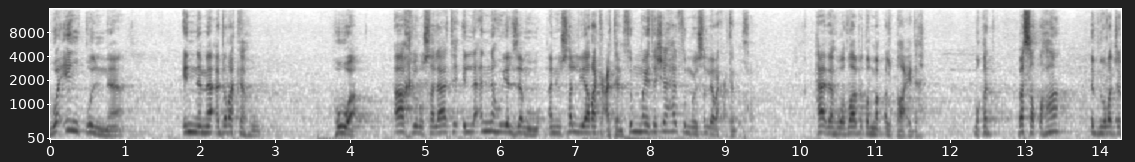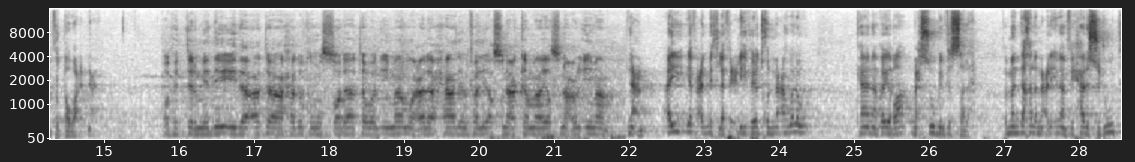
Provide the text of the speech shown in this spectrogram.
وإن قلنا إن ما أدركه هو آخر صلاته إلا أنه يلزمه أن يصلي ركعة ثم يتشهد ثم يصلي ركعة أخرى. هذا هو ضابط القاعدة. وقد بسطها ابن رجب في القواعد. نعم. وفي الترمذي إذا أتى أحدكم الصلاة والإمام على حال فليصنع كما يصنع الإمام. نعم. أي يفعل مثل فعله فيدخل معه ولو كان غير محسوب في الصلاة. فمن دخل مع الإمام في حال السجود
